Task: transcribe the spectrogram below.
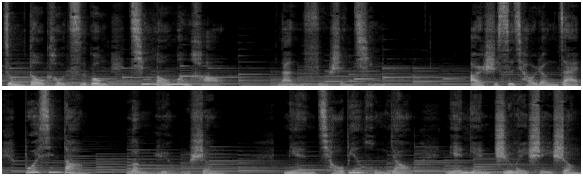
纵豆蔻词工，青楼梦好，难复深情。二十四桥仍在，波心荡，冷月无声。念桥边红药，年年知为谁生？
